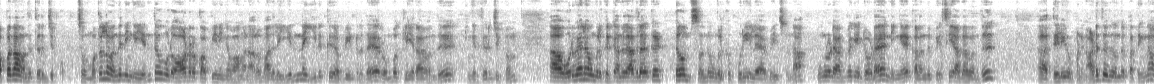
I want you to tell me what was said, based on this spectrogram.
அப்போ தான் வந்து தெரிஞ்சிருக்கும். ஸோ முதல்ல வந்து நீங்கள் எந்த ஒரு ஆர்டர் காப்பியை நீங்கள் வாங்கினாலும் அதில் என்ன இருக்குது அப்படின்றத ரொம்ப கிளியராக வந்து நீங்கள் தெரிஞ்சுக்கணும். ஒருவேளை உங்களுக்கு அந்த அதில் இருக்க டேர்ம்ஸ் வந்து உங்களுக்கு புரியல அப்படின்னு சொன்னால் உங்களோட அட்வொகேட்டோட நீங்கள் கலந்து பேசி அதை வந்து தெளிவு பண்ணணும் அடுத்தது வந்து பார்த்திங்கன்னா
